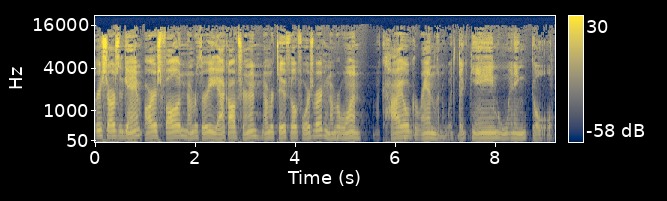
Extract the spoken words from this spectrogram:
Three stars of the game. Ours followed number three, Yakov Trenin. Number two, Filip Forsberg. And number one, Mikael Granlund with the game winning goal.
